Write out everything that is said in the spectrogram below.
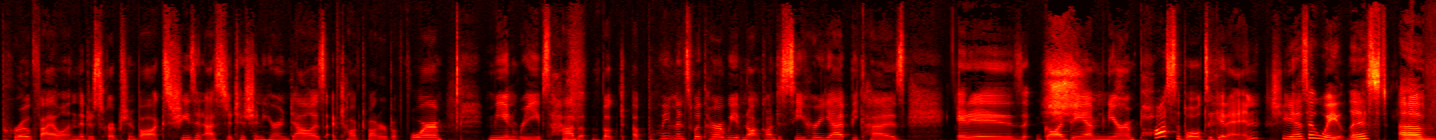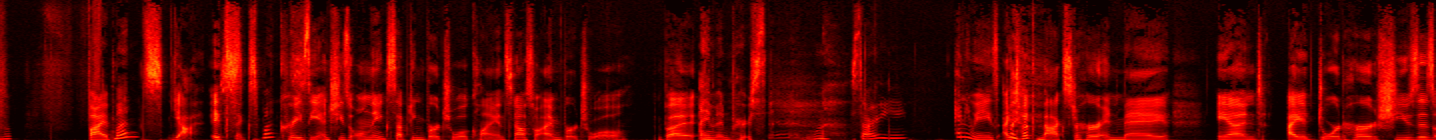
profile in the description box. She's an esthetician here in Dallas. I've talked about her before. Me and Rives have booked appointments with her. We have not gone to see her yet because it is goddamn near impossible to get in. She has a wait list of five months, Yeah, it's six months. crazy. And she's only accepting virtual clients now. So I'm virtual But I'm in person. Sorry. anyways, I took Max to her in May and I adored her. She uses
